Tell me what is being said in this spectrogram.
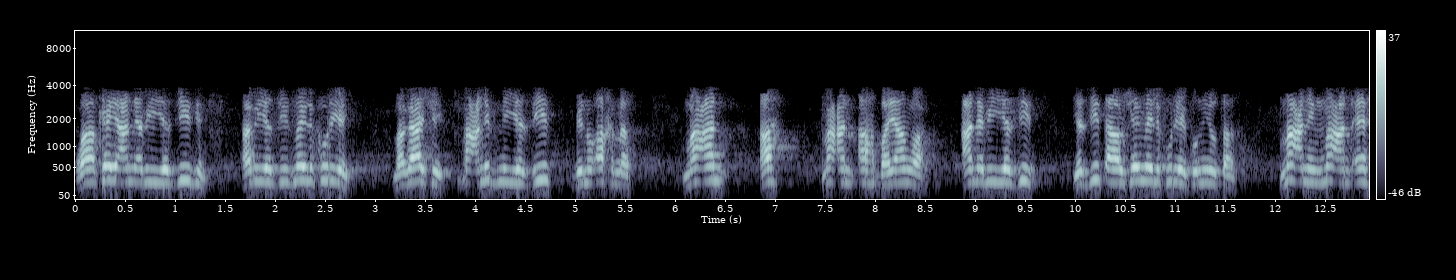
wa kay an abi yazidin abi yazid may lakuriyay magaashay macan ibni yazid binu aknas macan ah macan ah bayaan wa an abi yazid yazid aawshay may lakuriyay kuniyutaas macnin macan eh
